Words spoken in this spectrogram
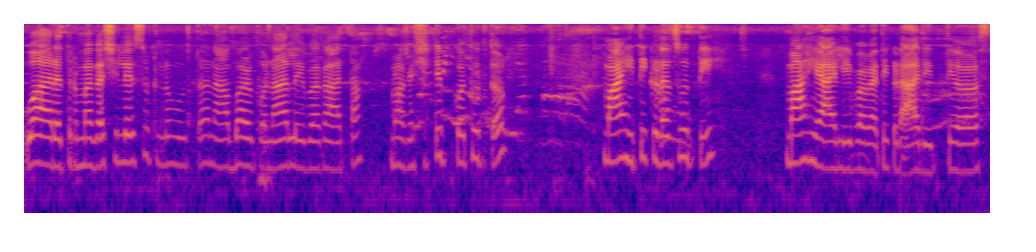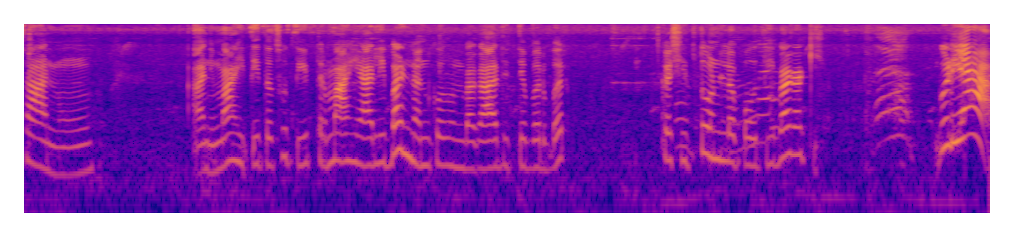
वारं तर मगाशी लय सुटलं होतं ना आभाळ पण आलंय बघा आता. मगाशी टिपकत होतं. माही तिकडंच होती. माही आली बघा तिकडं आदित्य सानू आणि माही तिथंच होती. तर माही आली भांडण करून बघा आदित्य बरोबर. कशी तोंड लपवती बघा की. गुडिया!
